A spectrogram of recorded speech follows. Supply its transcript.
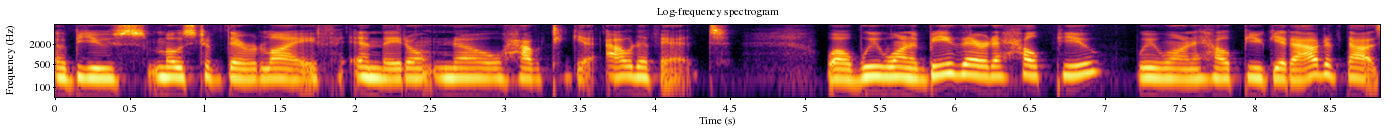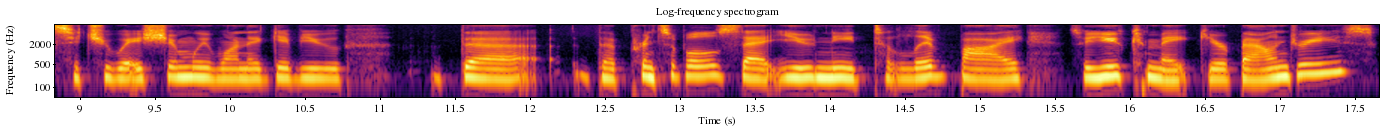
abuse most of their life and they don't know how to get out of it. Well, we want to be there to help you. We want to help you get out of that situation. We want to give you the the principles that you need to live by so you can make your boundaries,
